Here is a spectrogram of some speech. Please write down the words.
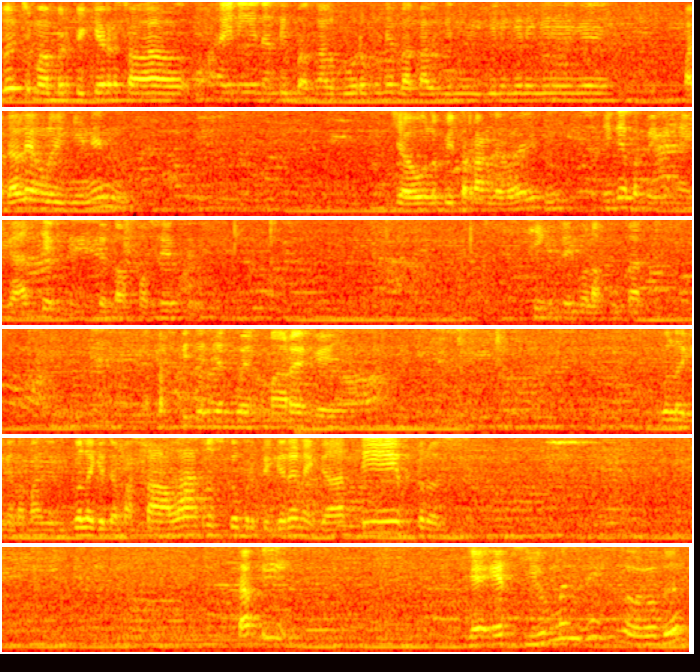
lu cuma berpikir soal wah ini nanti bakal buruk ini bakal gini gini gini gini gini. Padahal yang lu inginin jauh lebih terang daripada itu. Ini dia berpikir negatif instead of positif cing itu yang gue lakukan. Atas kejadian gue yang kemarin kayaknya. Gue lagi kena masalah gue lagi ada masalah terus gue berpikirnya negatif terus. Tapi ya it's human sih kalau gue bilang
